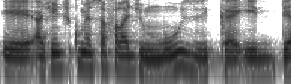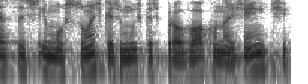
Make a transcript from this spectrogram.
é, a gente começou a falar de música e dessas emoções que as músicas provocam na gente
